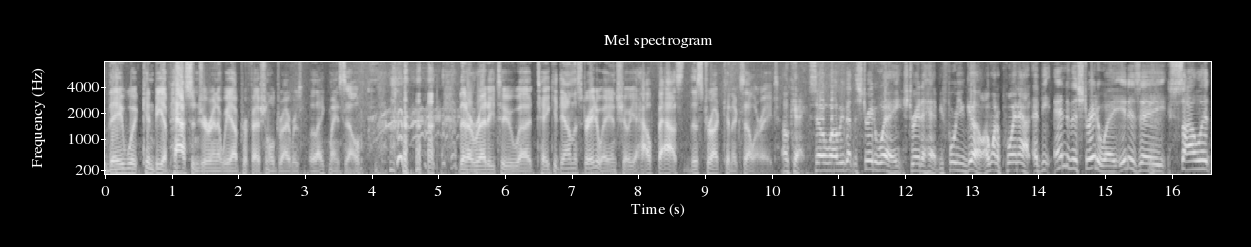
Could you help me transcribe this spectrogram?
they can be a passenger in it. We have professional drivers like myself that are ready to uh, take you down the straightaway and show you how fast this truck can accelerate. Okay, so uh, we've got the straightaway straight ahead. Before you go, I want to point out at the end of this straightaway, it is a solid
